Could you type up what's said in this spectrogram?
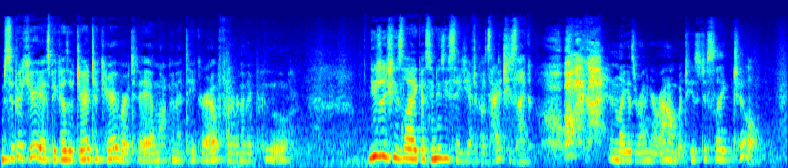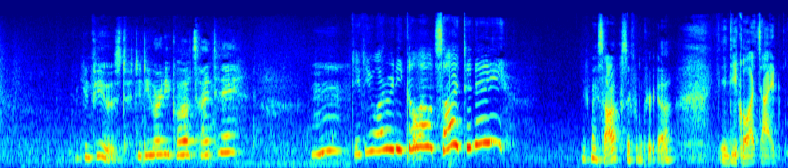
I'm super curious because if Jared took care of her today, I'm not gonna take her out for another poo. Usually she's like, as soon as you say you have to go outside, she's like, oh my God, and like is running around, but she's just like chill. I'm confused. Did you already go outside today? Hmm? Did you already go outside today? Like my socks are from Korea. Did you go outside?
